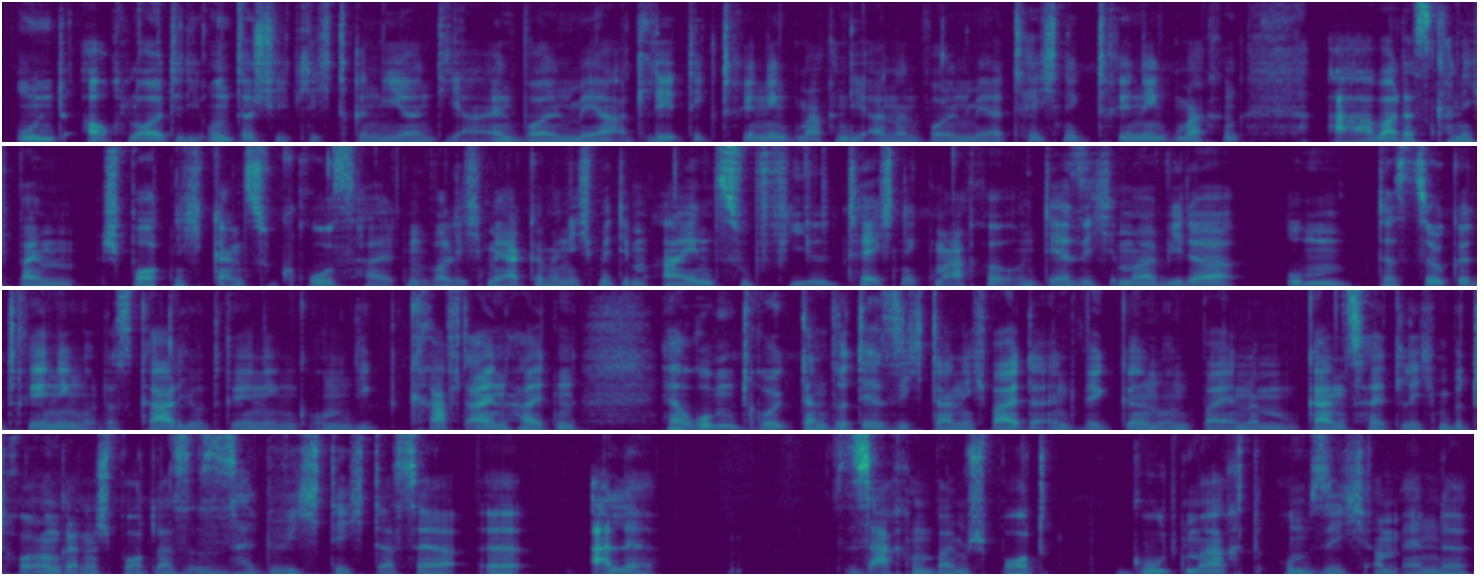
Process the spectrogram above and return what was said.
Und auch Leute, die unterschiedlich trainieren. Die einen wollen mehr Athletiktraining machen, die anderen wollen mehr Techniktraining machen. Aber das kann ich beim Sport nicht ganz so groß halten, weil ich merke, wenn ich mit dem einen zu viel Technik mache und der sich immer wieder um das Zirkeltraining und das Cardiotraining, um die Krafteinheiten herumdrückt, dann wird er sich da nicht weiterentwickeln. Und bei einem ganzheitlichen Betreuung eines Sportlers ist es halt wichtig, dass er äh, alle Sachen beim Sport gut macht, um sich am Ende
